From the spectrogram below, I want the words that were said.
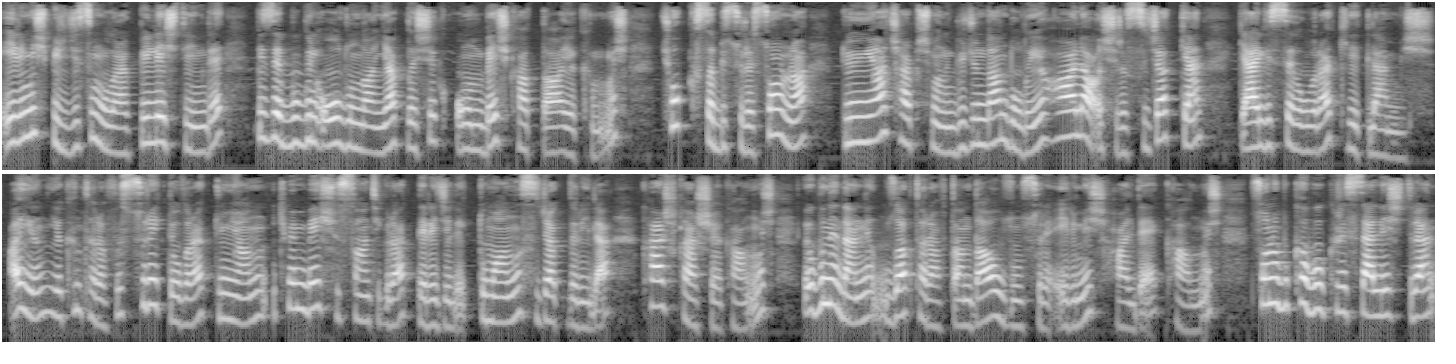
erimiş bir cisim olarak birleştiğinde bize bugün olduğundan yaklaşık 15 kat daha yakınmış. Çok kısa bir süre sonra dünya çarpışmanın gücünden dolayı hala aşırı sıcakken gelgisel olarak kilitlenmiş. Ayın yakın tarafı sürekli olarak dünyanın 2500 santigrat derecelik dumanlı sıcaklarıyla karşı karşıya kalmış ve bu nedenle uzak taraftan daha uzun süre erimiş halde kalmış. Sonra bu kabuğu kristalleştiren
